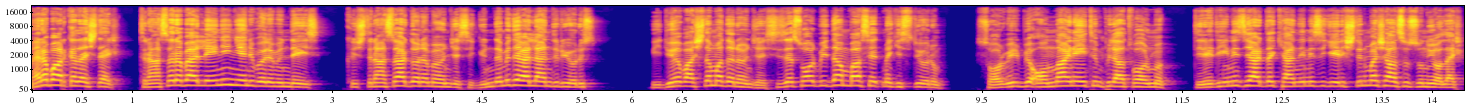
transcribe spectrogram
Merhaba arkadaşlar. Transfer haberlerinin yeni bölümündeyiz. Kış transfer dönemi öncesi gündemi değerlendiriyoruz. Videoya başlamadan önce size Sorbil'den bahsetmek istiyorum. Sorbil bir online eğitim platformu. Dilediğiniz yerde kendinizi geliştirme şansı sunuyorlar.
